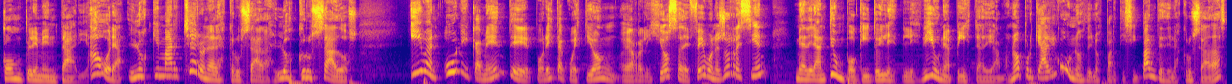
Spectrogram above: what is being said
complementaria. Ahora, los que marcharon a las cruzadas, los cruzados, ¿iban únicamente por esta cuestión eh, religiosa de fe? Bueno, yo recién me adelanté un poquito y les, di una pista, digamos, ¿no? Porque algunos de los participantes de las cruzadas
